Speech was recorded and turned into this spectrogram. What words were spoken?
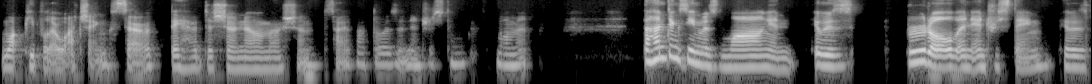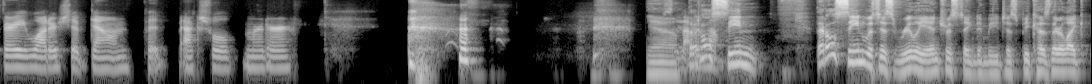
what people are watching. So they had to show no emotion. So I thought that was an interesting moment. The hunting scene was long and it was brutal and interesting. It was very watership down, but actual murder. Yeah, So that, that whole not- scene, that whole scene was just really interesting to me, just because they're like,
